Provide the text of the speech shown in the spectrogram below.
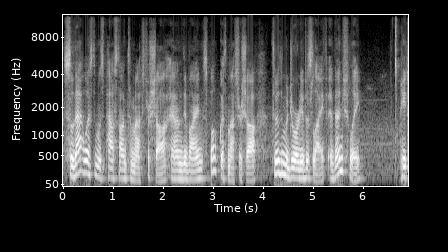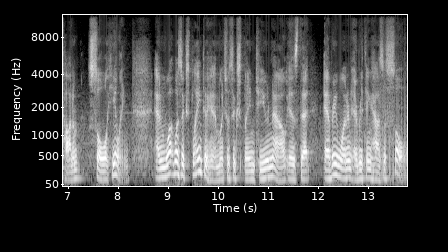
So that wisdom was passed on to Master Sha and Divine spoke with Master Sha through the majority of his life. Eventually, he taught him soul healing. And what was explained to him, which was explained to you now, is that everyone and everything has a soul.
